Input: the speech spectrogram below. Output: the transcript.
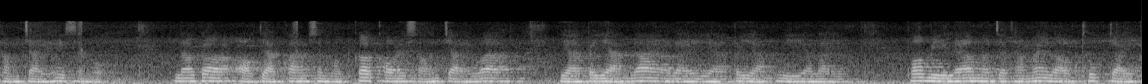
ทำใจให้สงบ แล้วก็ออกจากความสงบก็คอยสอนใจว่า อย่าไปอยากได้อะไร อย่าไปอยากมีอะไร เพราะมีแล้วมันจะทำให้เราทุกข์ใจไป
